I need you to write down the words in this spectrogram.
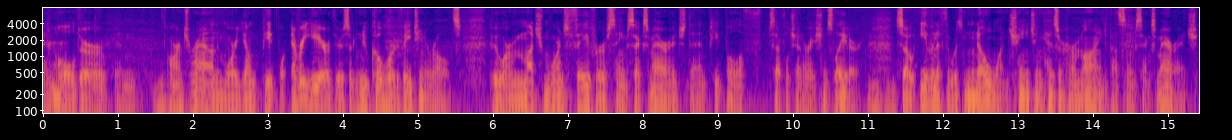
and older and aren't around and more young people. Every year, there's a new cohort of 18 year olds who are much more in favor of same sex marriage than people of several generations later. Mm-hmm. So even if there was no one changing his or her mind about same sex marriage,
